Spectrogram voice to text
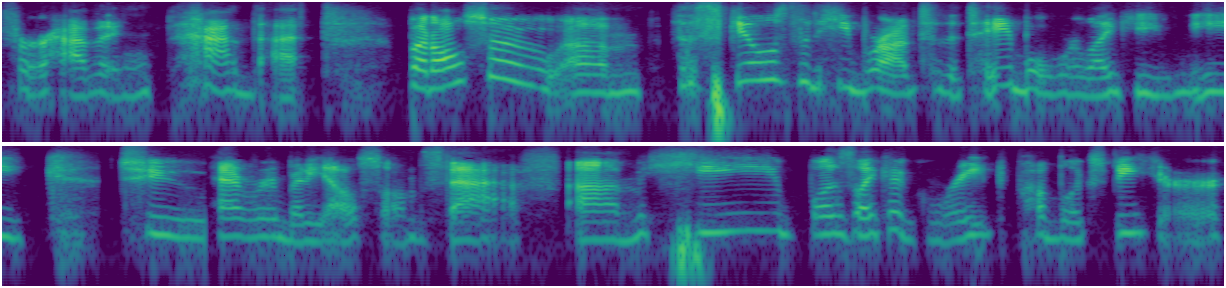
for having had that but also um, the skills that he brought to the table were like unique to everybody else on staff. Um, he was like a great public speaker.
